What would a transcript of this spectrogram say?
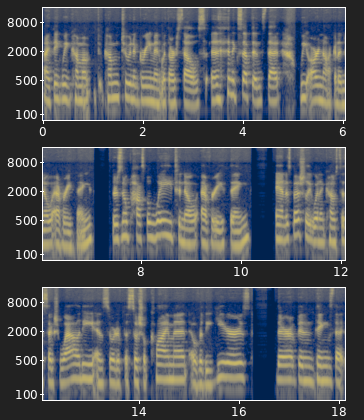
I think we come up, come to an agreement with ourselves and an acceptance that we are not going to know everything. There's no possible way to know everything. And especially when it comes to sexuality and sort of the social climate over the years, there have been things that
